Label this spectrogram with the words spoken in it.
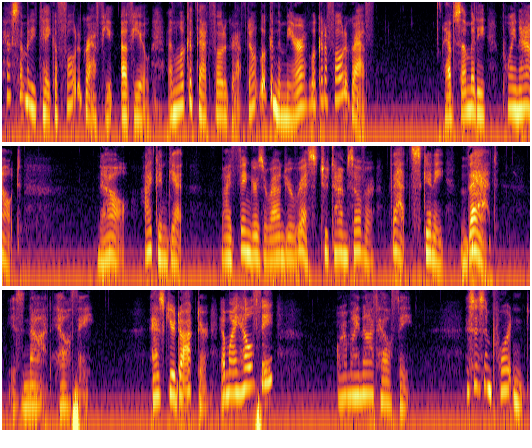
have somebody take a photograph of you and look at that photograph. Don't look in the mirror, look at a photograph. Have somebody point out, now I can get my fingers around your wrist two times over. That's skinny. That is not healthy. Ask your doctor, am I healthy? Or am I not healthy? This is important.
